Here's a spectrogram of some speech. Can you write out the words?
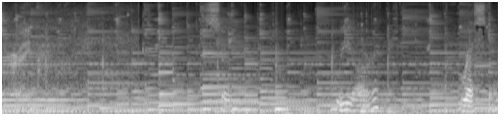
Alright. So, we are resting.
